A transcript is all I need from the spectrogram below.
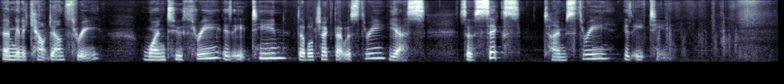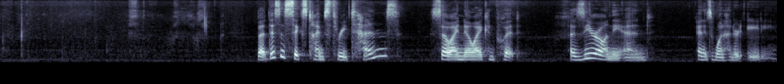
and I'm going to count down 3. 1, 2, 3 is 18. Double check that was 3. Yes. So 6 times 3 is 18. But this is 6 times 3 tens, so I know I can put a 0 on the end, and it's 180.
